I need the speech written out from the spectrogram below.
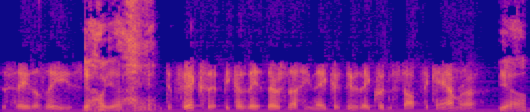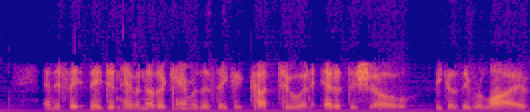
to say the least, oh yeah. to fix it because they, there was nothing they could do. They couldn't stop the camera, yeah. And if they they didn't have another camera that they could cut to and edit the show because they were live.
